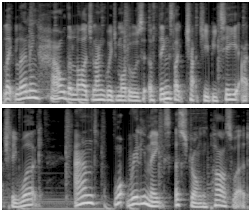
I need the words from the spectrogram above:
like learning how the large language models of things like ChatGPT actually work, and what really makes a strong password.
